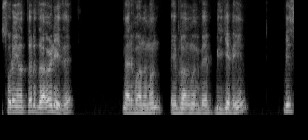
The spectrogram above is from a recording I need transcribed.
soru yanıtları da öyleydi. Merve Hanım'ın, Ebru Hanım'ın ve Bilge Bey'in. Biz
